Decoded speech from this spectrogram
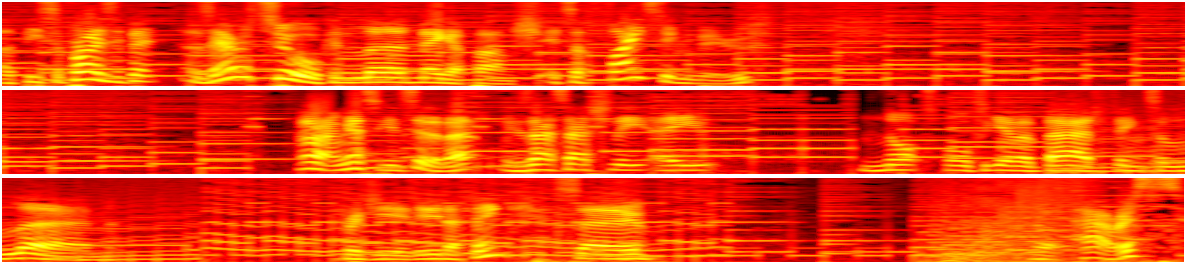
I'd be surprised if it. Zeratul can learn Mega Punch. It's a fighting move. I'm going to have to consider that, because that's actually a not altogether bad thing to learn. For Geodude, I think. So. Paras.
